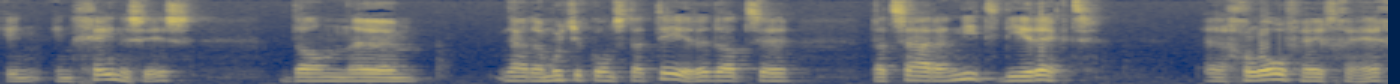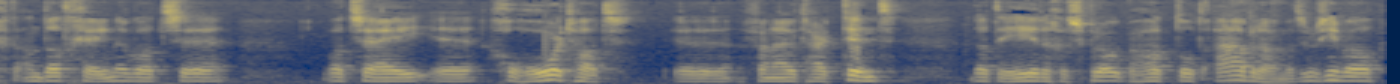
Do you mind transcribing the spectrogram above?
in, in Genesis, dan, uh, ja, dan moet je constateren dat, uh, dat Sarah niet direct geloof heeft gehecht aan datgene wat, wat zij gehoord had vanuit haar tent, dat de Heer gesproken had tot Abraham. Het is misschien wel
